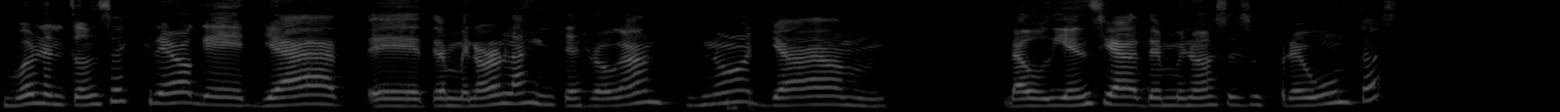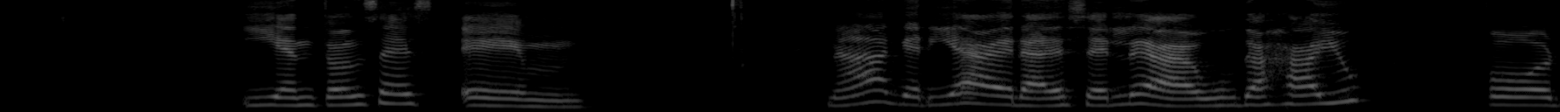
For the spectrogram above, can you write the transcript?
Bueno, entonces creo que ya eh, terminaron las interrogantes, ¿no? Ya mm, la audiencia terminó de hacer sus preguntas. Y entonces, eh, nada, quería agradecerle a Uda Hayu por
